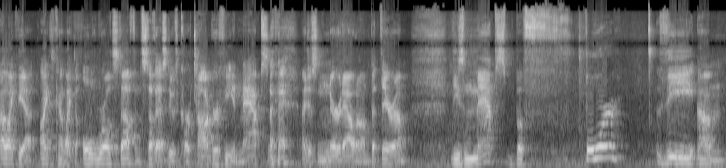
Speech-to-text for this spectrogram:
I like the uh, I like kind of like the old world stuff and stuff that has to do with cartography and maps. And Okay. I just nerd out on. But they're um these maps before the um.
